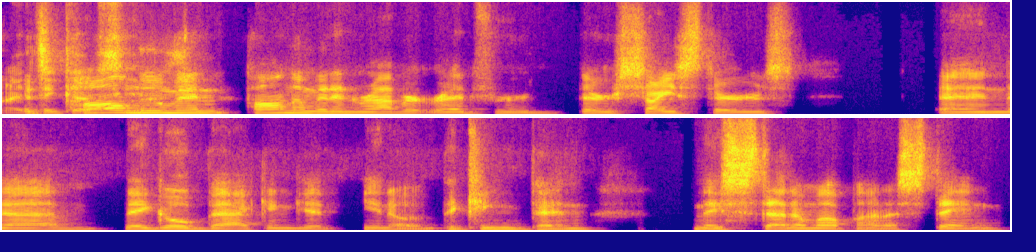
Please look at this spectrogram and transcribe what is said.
I it's think Paul seen it. Newman, Paul Newman and Robert Redford. They're shysters. and um, they go back and get you know the kingpin and they set him up on a sting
